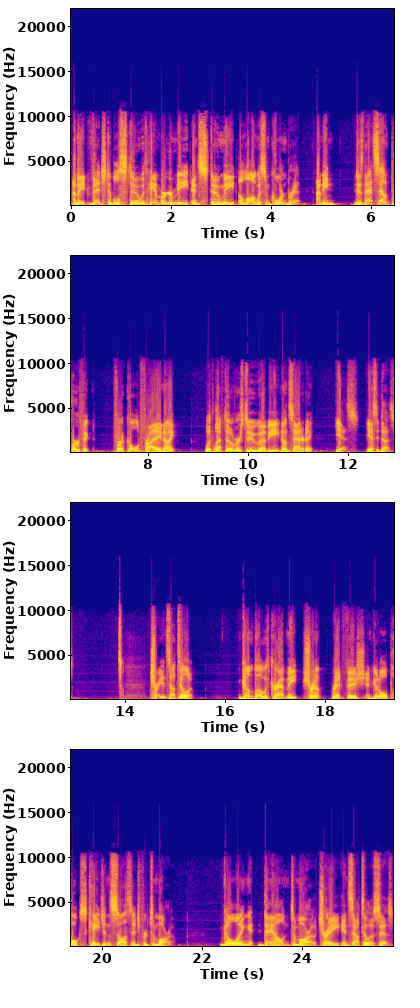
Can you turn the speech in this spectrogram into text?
I made vegetable stew with hamburger meat and stew meat along with some cornbread. I mean, does that sound perfect for a cold Friday night with leftovers to uh, be eaten on Saturday? Yes. Yes, it does. Trey and Saltillo. Gumbo with crab meat, shrimp, redfish, and good old Polk's Cajun sausage for tomorrow. Going down tomorrow, Trey in Saltillo says.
